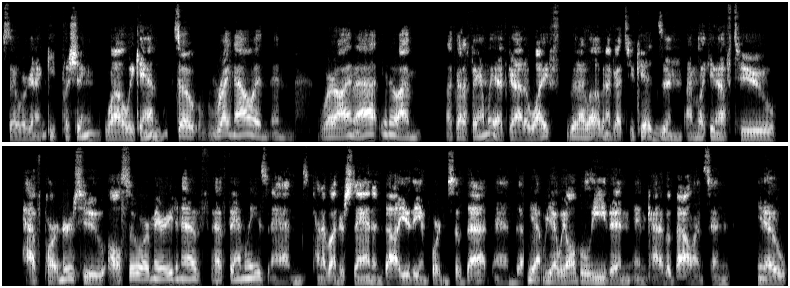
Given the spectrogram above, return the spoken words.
so we're going to keep pushing while we can. So right now and, and where I'm at, you know, I'm, I've got a family, I've got a wife that I love, and I've got two kids, and I'm lucky enough to have partners who also are married and have have families and kind of understand and value the importance of that. And uh, yeah yeah we all believe in in kind of a balance and you know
